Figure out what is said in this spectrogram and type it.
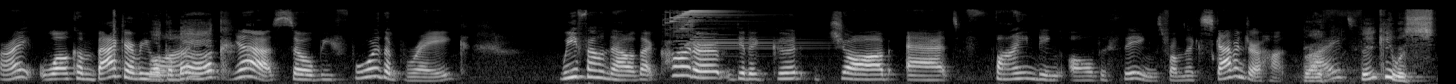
All right, welcome back, everyone. Welcome back. Yeah, so before the break, we found out that Carter did a good job at finding all the things from the scavenger hunt, But I think he was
